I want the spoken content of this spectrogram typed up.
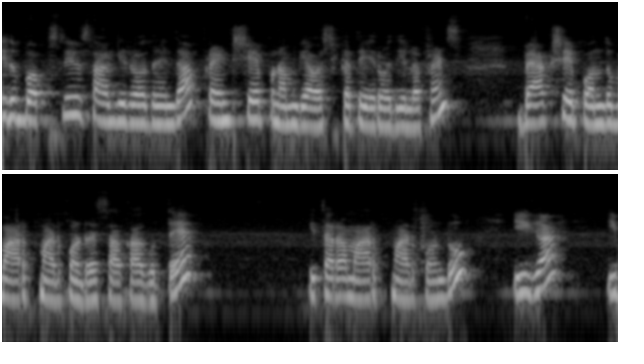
ಇದು ಬಬ್ ಸ್ಲೀವ್ಸ್ ಆಗಿರೋದ್ರಿಂದ ಫ್ರಂಟ್ ಶೇಪ್ ನಮಗೆ ಅವಶ್ಯಕತೆ ಇರೋದಿಲ್ಲ ಫ್ರೆಂಡ್ಸ್ ಬ್ಯಾಕ್ ಶೇಪ್ ಒಂದು ಮಾರ್ಕ್ ಮಾಡಿಕೊಂಡ್ರೆ ಸಾಕಾಗುತ್ತೆ. ಈ ಥರ ಮಾರ್ಕ್ ಮಾಡಿಕೊಂಡು ಈಗ ಈ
